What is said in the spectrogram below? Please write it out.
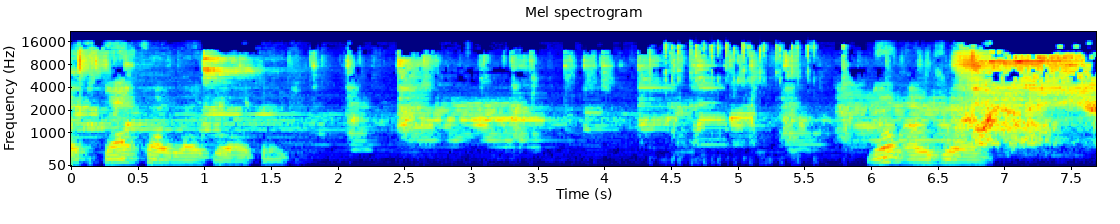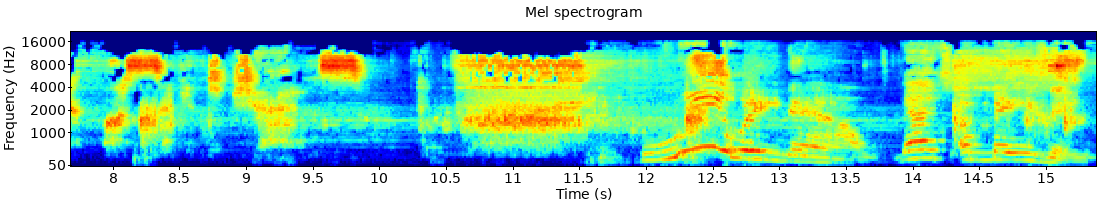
It's that card right there, I think. Nope, I was wrong. A second chance. Really now? That's amazing.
